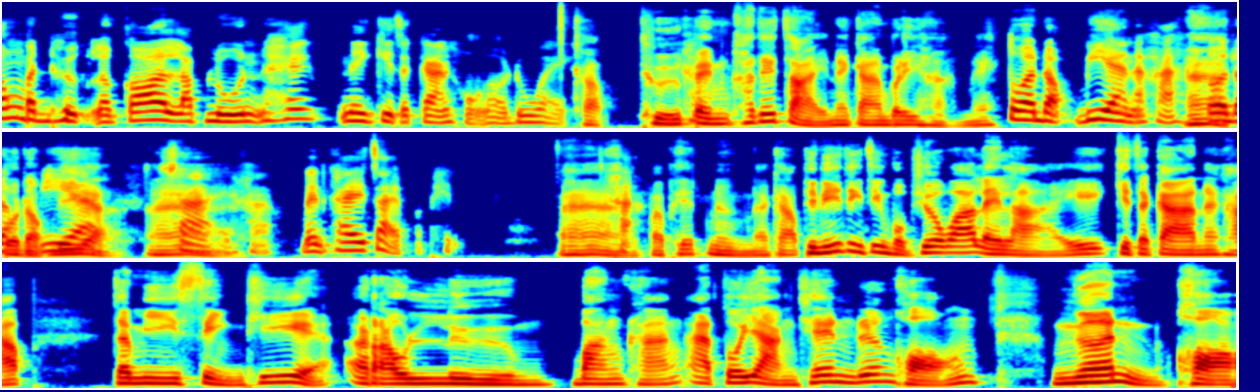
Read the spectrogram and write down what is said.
ต้องบันทึกแล้วก็รับรู้ให้ในกิจการของเราด้วยครับถือเป็นค่าใช้จ่ายในการบริหารไหมตัวดอกเบี้ยนะคะอ่าตัวดตัวอกดอกเบี้เบี้ยยอ่าใช่ค่ะ เป็นค่าใช้จ่ายประเภทอ่าค่ะประเภทหนึ่งนะครับ ทีนี้จริงๆ ผมเชื่อว่าหลาย ๆ กิจการนะครับ จะมีสิ่งที่เราลืมบางครั้งอาตัวอย่างเช่น เรื่องของเงินของ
